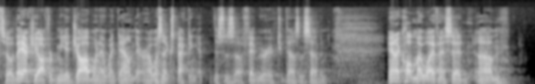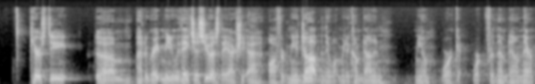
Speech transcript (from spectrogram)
So they actually offered me a job when I went down there. I wasn't expecting it. This was uh, February of 2007. And I called my wife and I said, um, Kirsty, um, had a great meeting with HSUS. They actually uh, offered me a job and they want me to come down and, you know, work, work for them down there.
